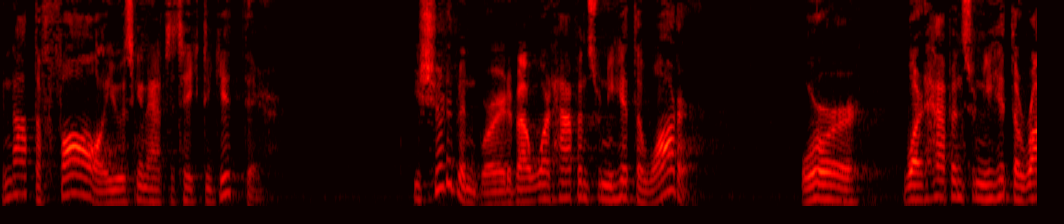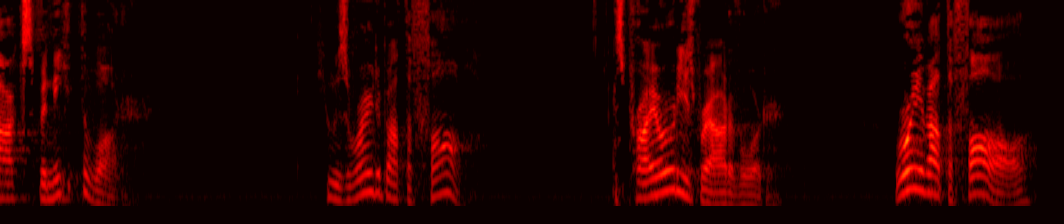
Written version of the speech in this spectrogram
and not the fall he was going to have to take to get there. He should have been worried about what happens when you hit the water or what happens when you hit the rocks beneath the water. He was worried about the fall. His priorities were out of order. Worry about the fall,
